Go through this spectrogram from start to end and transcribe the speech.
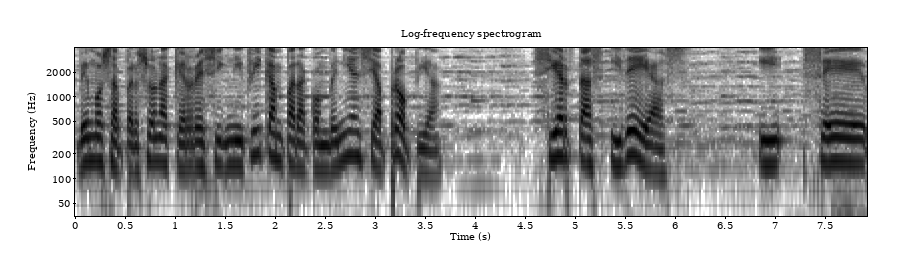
vemos a personas que resignifican para conveniencia propia ciertas ideas y se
